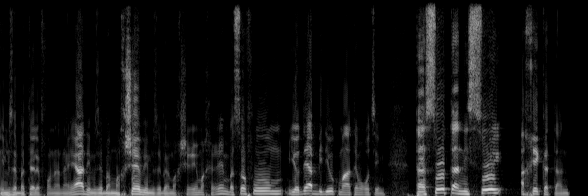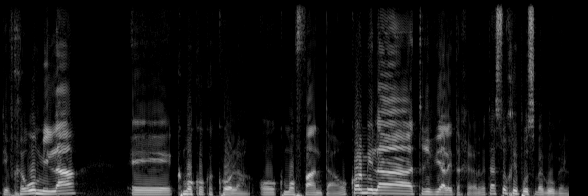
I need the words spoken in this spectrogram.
אם זה בטלפון הנייד, אם זה במחשב, אם זה במכשירים אחרים, בסוף הוא יודע בדיוק מה אתם רוצים. תעשו את הניסוי הכי קטן, תבחרו מילה אה, כמו קוקה קולה, או כמו פנטה, או כל מילה טריוויאלית אחרת, ותעשו חיפוש בגוגל.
